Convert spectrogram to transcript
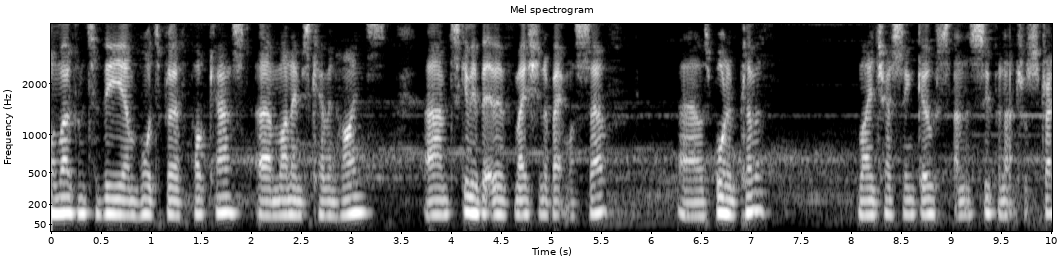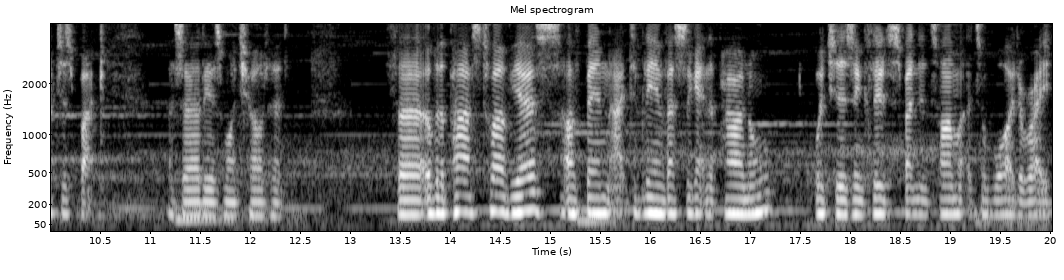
and welcome to the um, Haunted Plymouth podcast. Uh, my name is Kevin Hines. Um, just give you a bit of information about myself. Uh, I was born in Plymouth. My interest in ghosts and the supernatural stretches back as early as my childhood. For over the past 12 years, I've been actively investigating the paranormal, which has included spending time at a wide array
